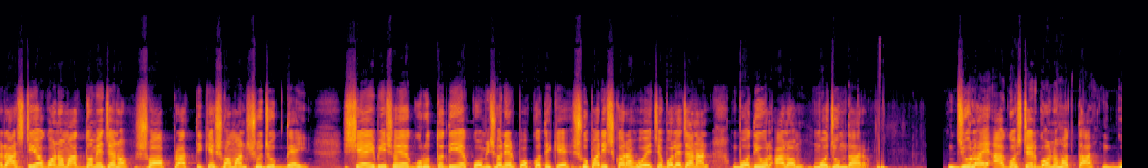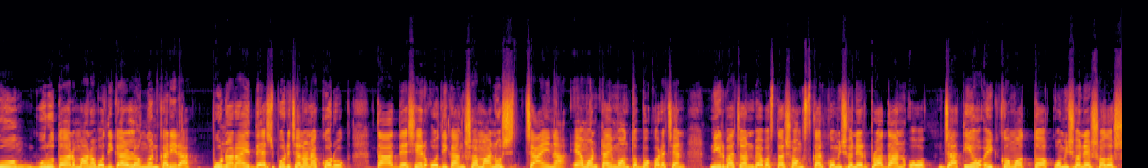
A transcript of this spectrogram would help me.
রাষ্ট্রীয় গণমাধ্যমে যেন সব প্রার্থীকে সমান সুযোগ দেয়। সেই বিষয়ে গুরুত্ব দিয়ে কমিশনের পক্ষ থেকে সুপারিশ করা হয়েছে বলে জানান বদিউল আলম মজুমদার। জুলাই আগস্টের গণহত্যা, গুম, গুরুতর মানবাধিকার লঙ্ঘনকারীরা পুনরায় দেশ পরিচালনা করুক, তা দেশের অধিকাংশ মানুষ চায় না, এমনটাই মন্তব্য করেছেন নির্বাচন ব্যবস্থা সংস্কার কমিশনের প্রধান ও জাতীয় ঐক্যমত্য কমিশনের সদস্য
